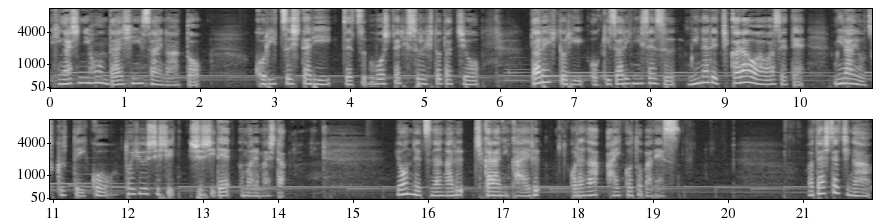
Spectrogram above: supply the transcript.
東日本大震災の後孤立したり絶望したりする人たちを誰一人置き去りにせずみんなで力を合わせて未来を作っていこうという趣旨趣旨で生まれました。読んでつながる力に変えるこれが合言葉です。私たちが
